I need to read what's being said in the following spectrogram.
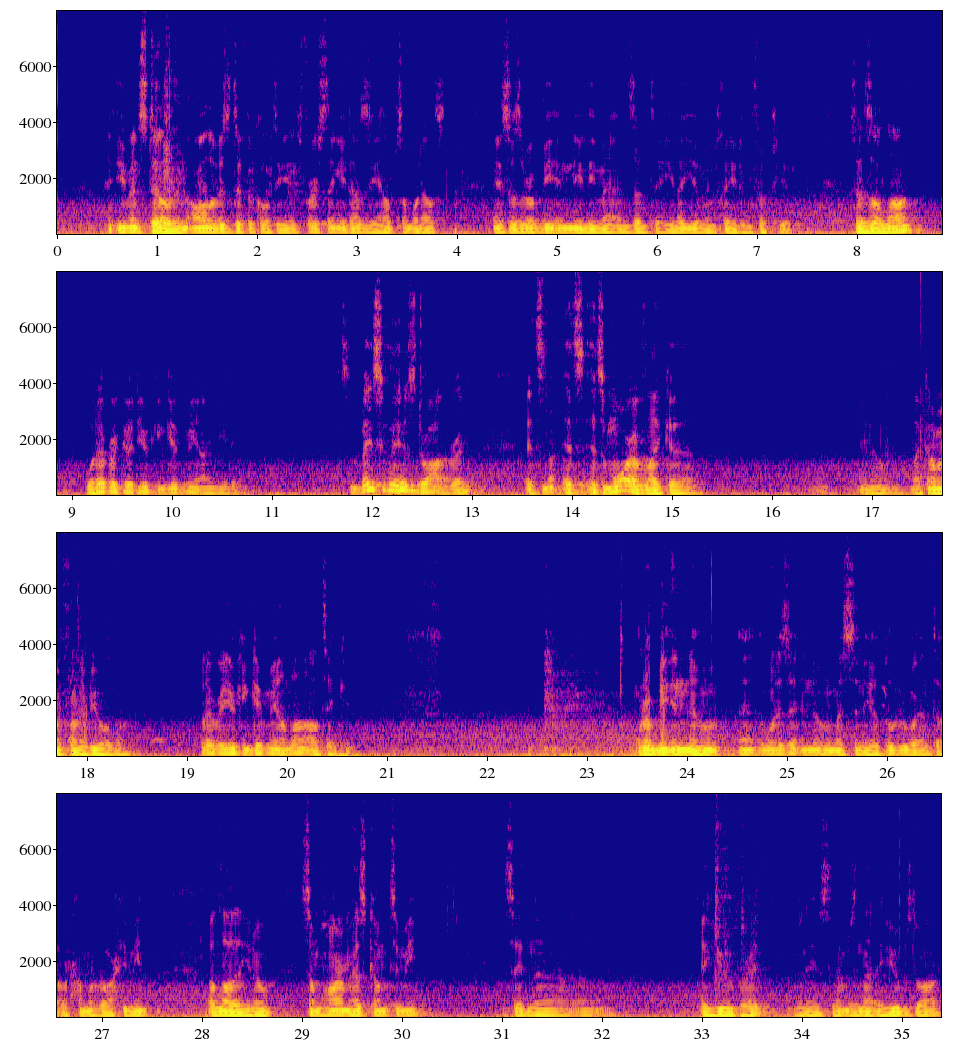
Even still, in all of his difficulty, his first thing he does, he helps someone else. He says, Rabbi inni lima anzalta ilayya min khayrin faqir. Says Allah, whatever good you can give me, I need it. So basically his dua, right? It's not, it's it's more of like a you know, like I'm in front of you, Allah. Whatever you can give me, Allah, I'll take it. Rabbi innahu, uh, what is it? Innahu masani yadurru wa anta arhamur rahimin. Allah, you know, some harm has come to me. Sayyidina uh, Ayub, right? And Isn't that Ayub's dua?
